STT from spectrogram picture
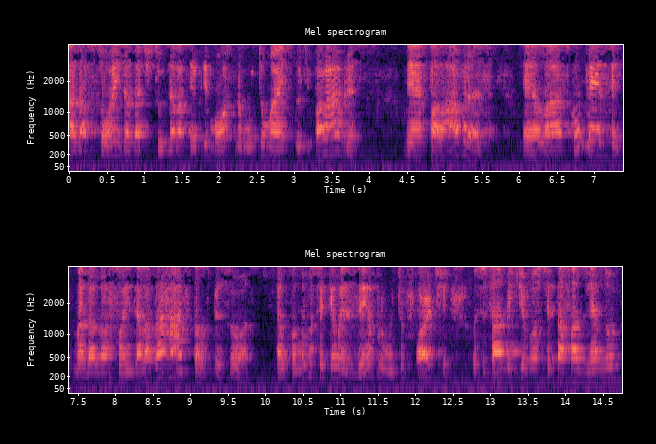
as ações, as atitudes, elas sempre mostram muito mais do que palavras. Né? As palavras elas convencem, mas as ações elas arrastam as pessoas. Então, quando você tem um exemplo muito forte, você sabe que você está fazendo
